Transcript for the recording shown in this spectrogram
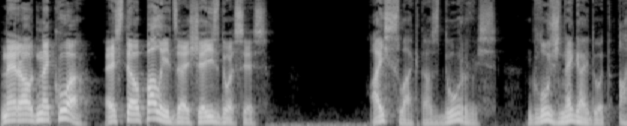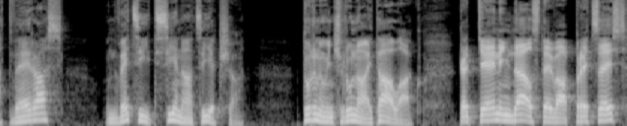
Neraud neko, es tev palīdzēšu, ja izdosies. Aizslēgtās durvis, gluži negaidot, atvērās, un vecītis ienāca iekšā. Tur nu viņš runāja tālāk, kad ķēniņa dēls tev apprecēs,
